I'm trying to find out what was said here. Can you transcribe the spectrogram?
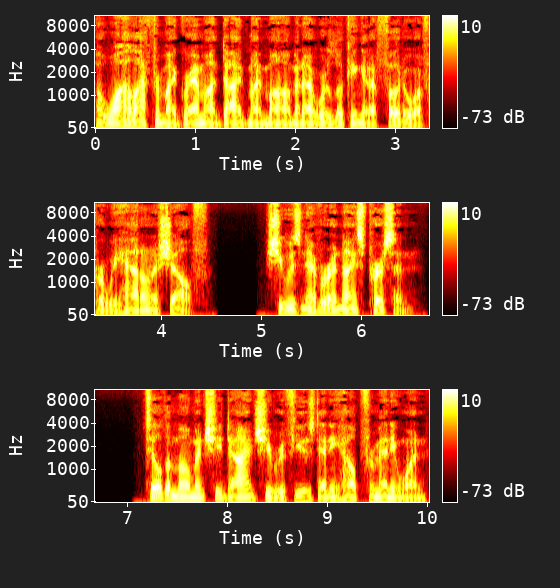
A while after my grandma died my mom and I were looking at a photo of her we had on a shelf. She was never a nice person. Till the moment she died she refused any help from anyone,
